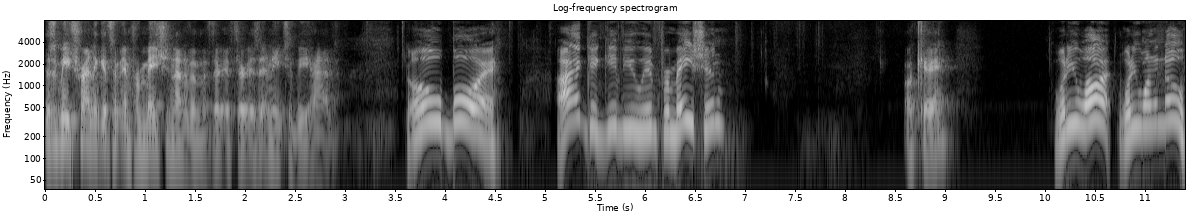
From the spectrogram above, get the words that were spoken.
this is me trying to get some information out of him if there if there is any to be had. oh boy i could give you information Okay. what do you want what do you want to know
